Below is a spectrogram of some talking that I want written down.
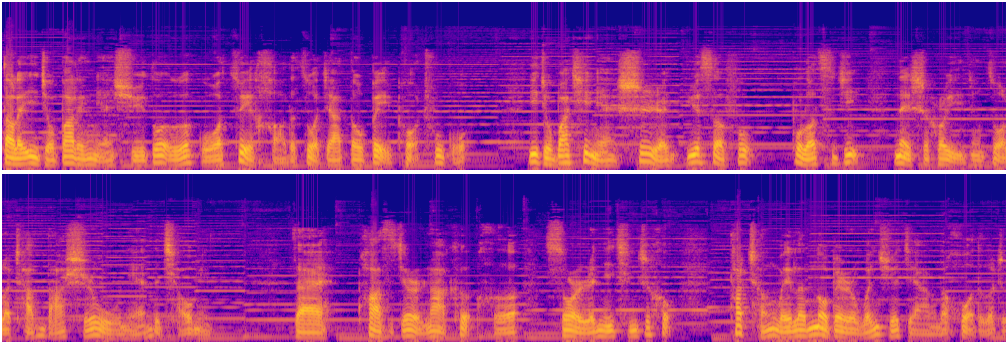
到了1980年，许多俄国最好的作家都被迫出国。1987年，诗人约瑟夫·布罗茨基那时候已经做了长达15年的侨民，在帕斯捷尔纳克和索尔仁尼琴之后，他成为了诺贝尔文学奖的获得者。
